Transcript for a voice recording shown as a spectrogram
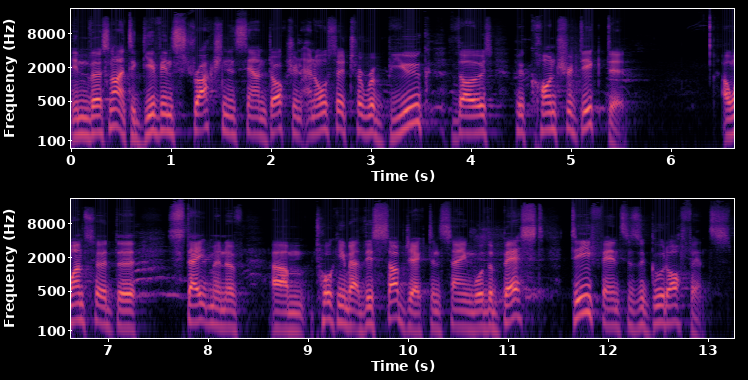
in verse 9 to give instruction in sound doctrine and also to rebuke those who contradict it. I once heard the statement of um, talking about this subject and saying, well, the best defense is a good offense.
